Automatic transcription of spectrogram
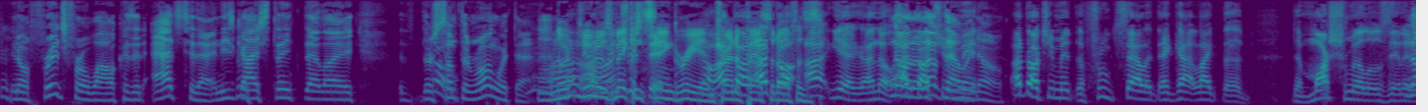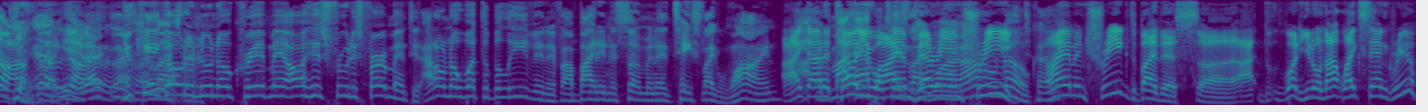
you know fridge for a while because it adds to that. And these guys think that like there's something wrong with that. Uh, Nu- Nuno's I'm making sangria and No, trying thought- to pass I it off as. I- yeah, I know. No, I no, not you that way, no. I thought you meant the fruit salad that got like the the marshmallows in it. No, yeah, like, no, yeah, that- you You can't go to Nuno crib, man. All his fruit is fermented. I don't know what to believe in if I bite into something that tastes like wine. I got to if my tell you, I am like very wine, I don't intrigued. know. I am intrigued by this. Uh, I, what you do not like sangria?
